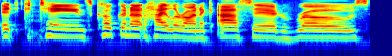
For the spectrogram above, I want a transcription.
it contains coconut hyaluronic acid, rose,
